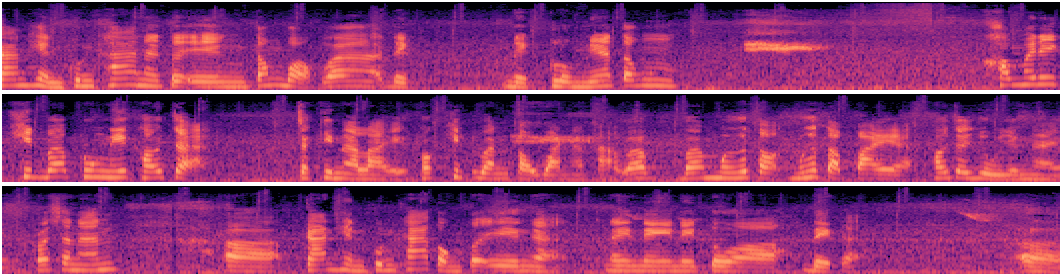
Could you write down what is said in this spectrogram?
การเห็นคุณค่าในตัวเองต้องบอกว่าเด็กเด็กกลุ่มนี้ต้องเขาไม่ได้คิดว่าพรุ่งนี้เขาจะจะกินอะไรเขาคิดวันต่อวันนะคะว่าว่ามื้อต่อมื้อต่อไปอะเขาจะอยู่ยังไง เพราะฉะนั้น การเห็นคุณค่าของตัวเองอะในในในตัวเด็กอะเอ่อ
